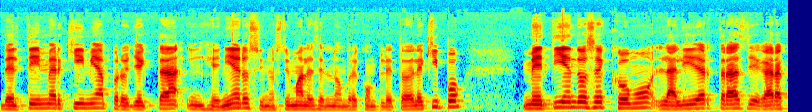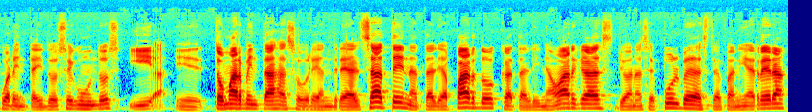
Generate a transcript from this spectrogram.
Del Team Merquimia Proyecta Ingenieros, si no estoy mal es el nombre completo del equipo, metiéndose como la líder tras llegar a 42 segundos y eh, tomar ventaja sobre Andrea Alzate, Natalia Pardo, Catalina Vargas, Joana Sepúlveda, Estefanía Herrera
